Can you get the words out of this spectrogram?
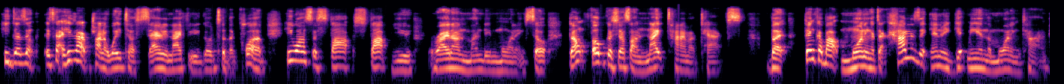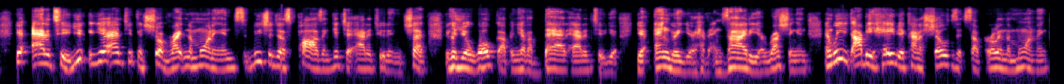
He doesn't, it's not, he's not trying to wait till Saturday night for you to go to the club. He wants to stop, stop you right on Monday morning. So don't focus just on nighttime attacks, but think about morning attacks. How does the enemy get me in the morning time? Your attitude, you, your attitude can show up right in the morning, and we should just pause and get your attitude in check because you woke up and you have a bad attitude. You're you're angry, you have anxiety, you're rushing, and and we our behavior kind of shows itself early in the morning,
